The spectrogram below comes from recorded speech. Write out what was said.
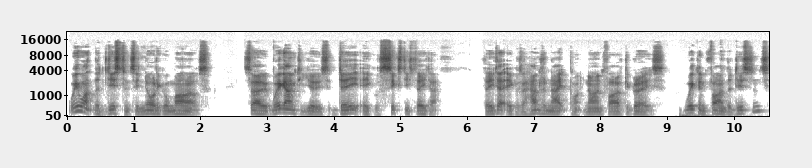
We want the distance in nautical miles, so we're going to use d equals 60 theta. Theta equals 108.95 degrees. We can find the distance,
